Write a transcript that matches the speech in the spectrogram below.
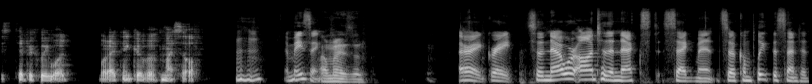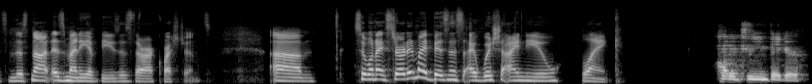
is typically what what i think of of myself Amazing. amazing. All right, great. So now we're on to the next segment. So complete the sentence, and there's not as many of these as there are questions. Um, so when I started my business, I wish I knew blank. how to dream bigger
